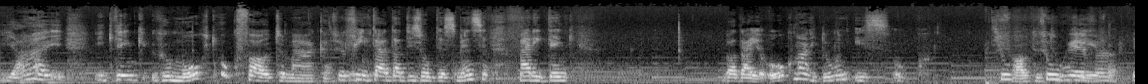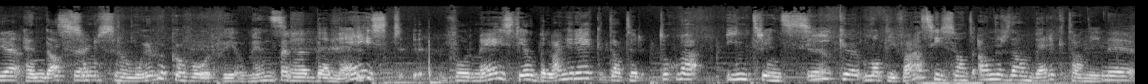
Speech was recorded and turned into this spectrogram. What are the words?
ja, ik denk, je moogt ook fouten maken. Ik vind dat, dat is ook des mensen. Maar ik denk, wat dat je ook mag doen, is ook fouten toegeven. Ja, en dat is soms een moeilijke voor veel mensen. Maar, bij mij is het, voor mij is het heel belangrijk dat er toch wat intrinsieke ja. motivatie is, want anders dan werkt dat niet. Nee,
